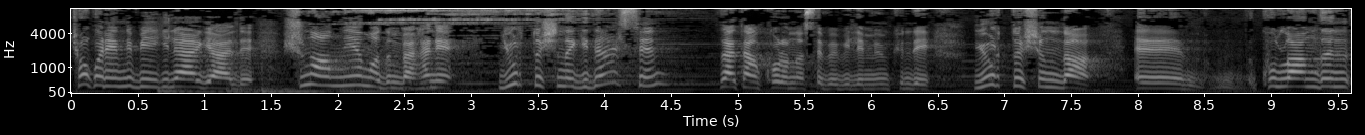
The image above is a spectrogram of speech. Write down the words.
çok önemli bilgiler geldi. Şunu anlayamadım ben hani yurt dışına gidersin zaten korona sebebiyle mümkün değil. Yurt dışında e, kullandığın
